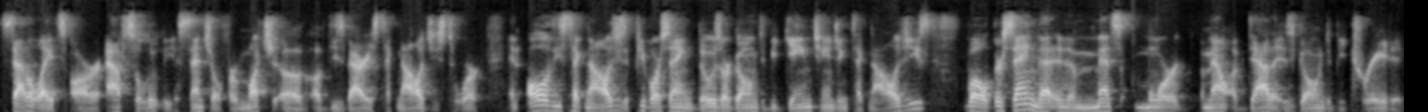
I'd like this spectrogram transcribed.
satellites are absolutely essential for much of, of these various technologies to work. And all of these technologies, if people are saying those are going to be game changing technologies, well, they're saying that an immense more amount of data is going to be created,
